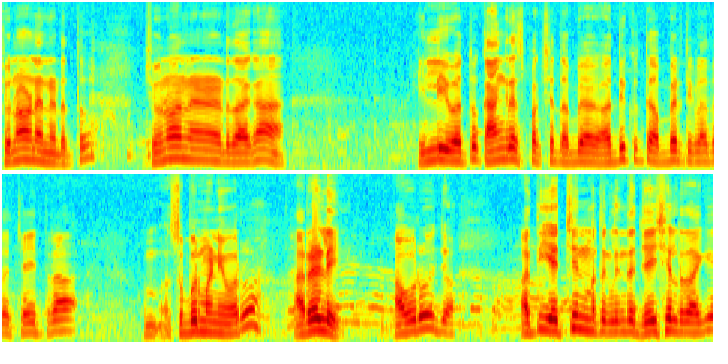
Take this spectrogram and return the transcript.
ಚುನಾವಣೆ ನಡೆಯಿತು ಚುನಾವಣೆ ನಡೆದಾಗ ಇಲ್ಲಿ ಇವತ್ತು ಕಾಂಗ್ರೆಸ್ ಪಕ್ಷದ ಅಭ್ಯ ಅಧಿಕೃತ ಅಭ್ಯರ್ಥಿಗಳಾದ ಚೈತ್ರ ಸುಬ್ರಹ್ಮಣ್ಯವರು ಅರಳಿ ಅವರು ಜ ಅತಿ ಹೆಚ್ಚಿನ ಮತಗಳಿಂದ ಜಯಶೀಲರಾಗಿ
